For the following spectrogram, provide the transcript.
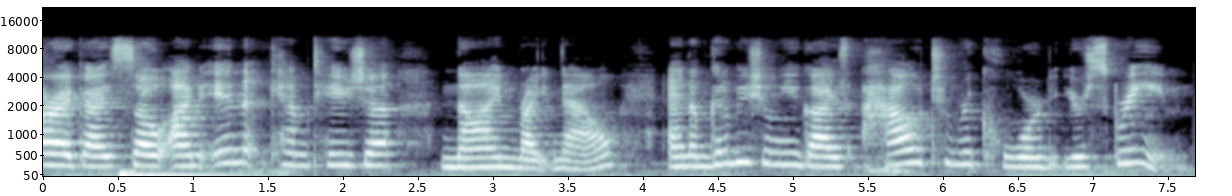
Alright guys, so I'm in Camtasia 9 right now, and I'm going to be showing you guys how to record your screen.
